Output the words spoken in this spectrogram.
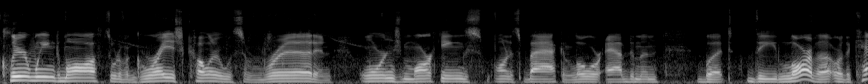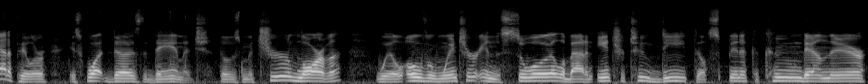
clear-winged moth, sort of a grayish color with some red and orange markings on its back and lower abdomen but the larva or the caterpillar is what does the damage. Those mature larvae will overwinter in the soil about an inch or two deep. They'll spin a cocoon down there.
